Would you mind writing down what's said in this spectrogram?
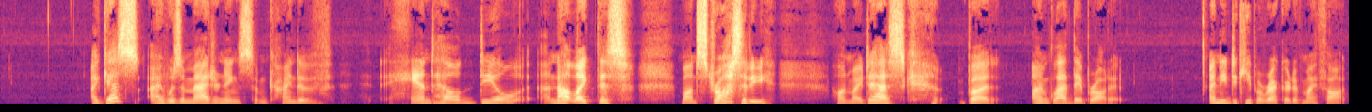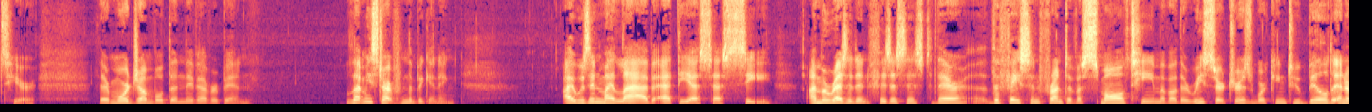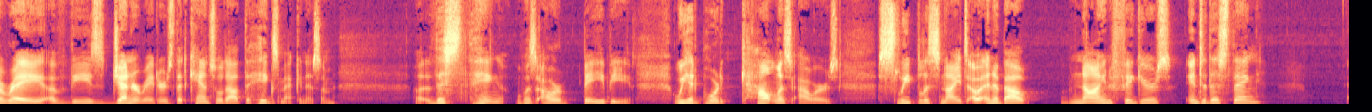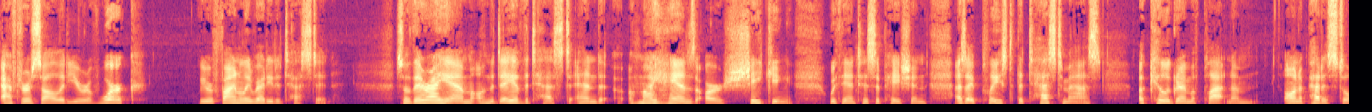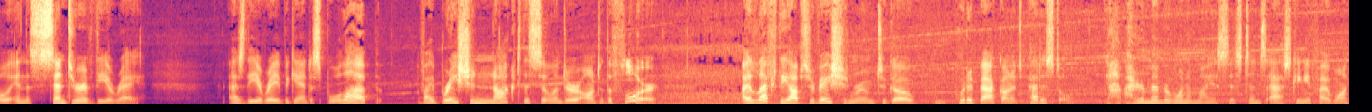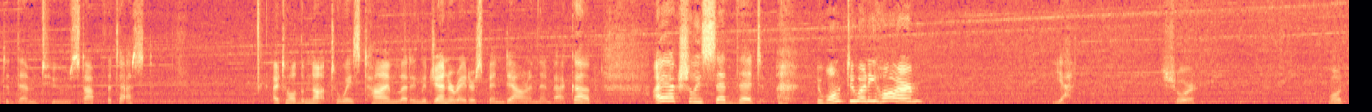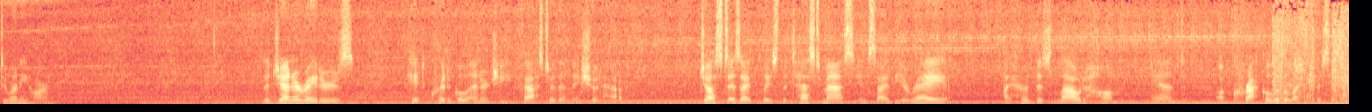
I guess I was imagining some kind of handheld deal, not like this monstrosity on my desk, but I'm glad they brought it. I need to keep a record of my thoughts here. They're more jumbled than they've ever been. Let me start from the beginning. I was in my lab at the SSC. I'm a resident physicist there, the face in front of a small team of other researchers working to build an array of these generators that canceled out the Higgs mechanism. Uh, this thing was our baby. We had poured countless hours, sleepless nights, oh, and about nine figures into this thing. After a solid year of work, we were finally ready to test it. So there I am on the day of the test, and my hands are shaking with anticipation as I placed the test mass, a kilogram of platinum, on a pedestal in the center of the array. As the array began to spool up, vibration knocked the cylinder onto the floor. I left the observation room to go put it back on its pedestal. I remember one of my assistants asking if I wanted them to stop the test. I told them not to waste time letting the generator spin down and then back up. I actually said that it won't do any harm. Yeah, sure. Won't do any harm. The generators hit critical energy faster than they should have. Just as I placed the test mass inside the array, I heard this loud hum and a crackle of electricity.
